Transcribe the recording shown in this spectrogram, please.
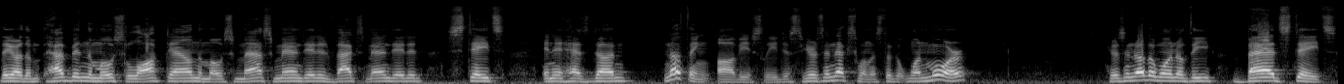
They are the, have been the most locked down, the most mask mandated, vax mandated states, and it has done nothing, obviously. Just here's the next one. Let's look at one more. Here's another one of the bad states.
